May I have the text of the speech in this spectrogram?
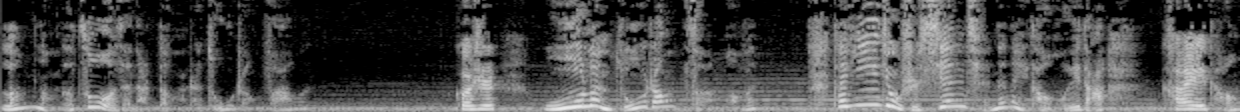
冷冷的坐在那儿等着组长发问。可是无论组长怎么问，他依旧是先前的那套回答：开膛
